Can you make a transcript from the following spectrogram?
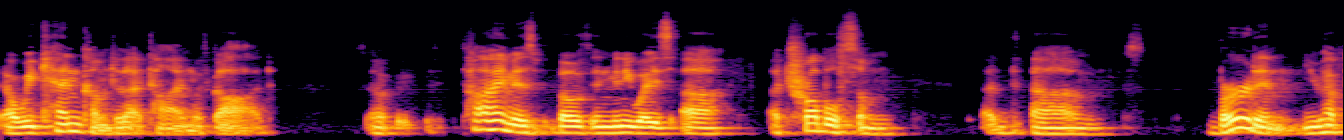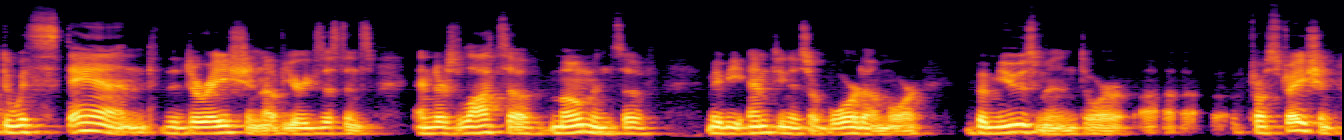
or we can come to that time with God. So time is both in many ways uh, a troublesome uh, um, burden. You have to withstand the duration of your existence. And there's lots of moments of maybe emptiness or boredom or bemusement or uh, uh frustration.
